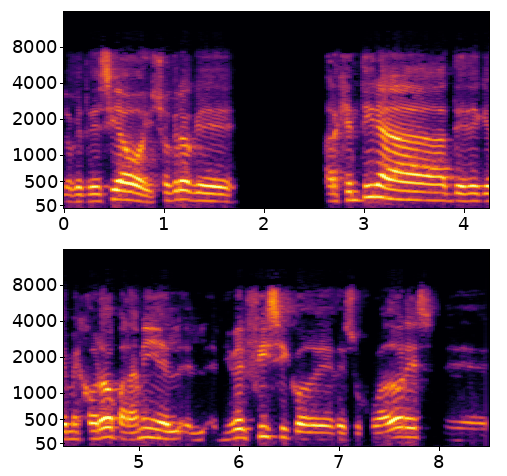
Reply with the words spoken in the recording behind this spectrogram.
lo que te decía hoy. Yo creo que Argentina, desde que mejoró para mí el, el, el nivel físico de, sus jugadores, eh,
